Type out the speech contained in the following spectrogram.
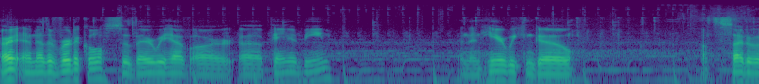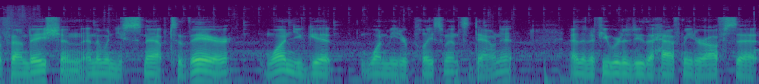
All right, another vertical. So there we have our uh, painted beam. And then here we can go off the side of a foundation. And then when you snap to there, one, you get one meter placements down it. And then if you were to do the half meter offset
